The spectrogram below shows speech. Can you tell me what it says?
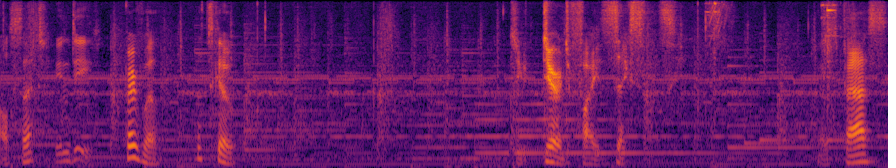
All set? Indeed. Very well. Let's go. Do you dare defy His Excellency? Let's pass.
